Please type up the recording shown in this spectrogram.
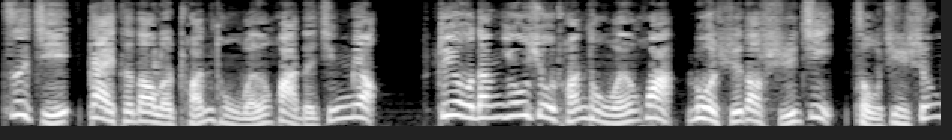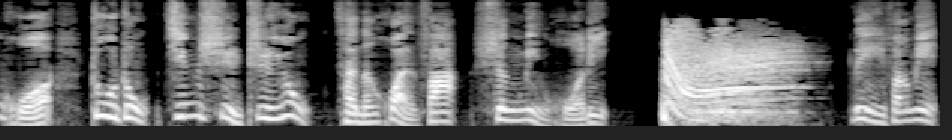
自己 get 到了传统文化的精妙。只有当优秀传统文化落实到实际，走进生活，注重经世致用，才能焕发生命活力。另一方面，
